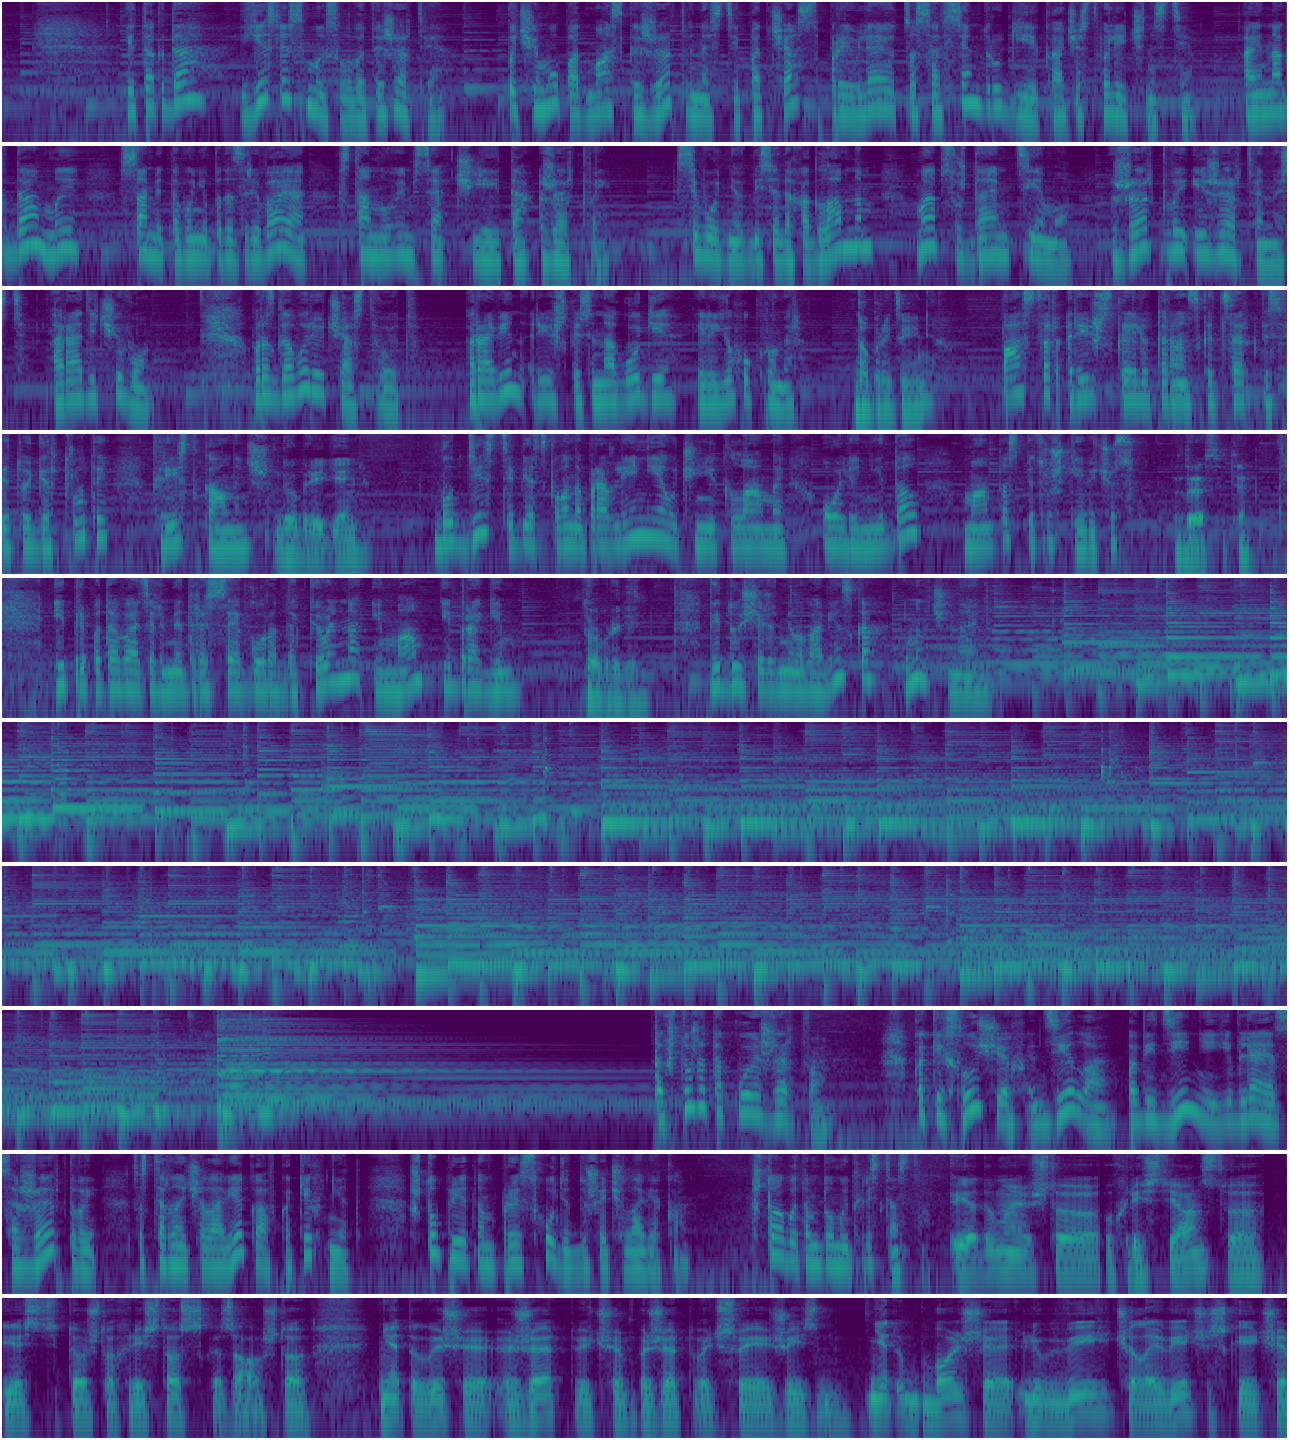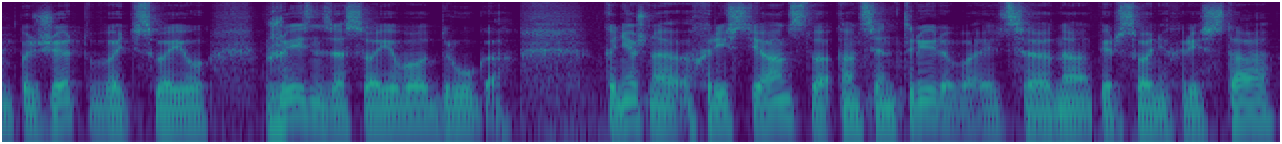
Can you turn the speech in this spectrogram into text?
И тогда есть ли смысл в этой жертве? Почему под маской жертвенности подчас проявляются совсем другие качества личности? А иногда мы, сами того не подозревая, становимся чьей-то жертвой. Сегодня в беседах о главном мы обсуждаем тему «Жертвы и жертвенность. Ради чего?». В разговоре участвуют Равин Рижской синагоги Ильёху Крумер. Добрый день. Пастор Рижской лютеранской церкви Святой Гертруды Крист Калнинш. Добрый день. Буддист тибетского направления, ученик ламы Оля Нидал Мантас Петрушкевичус. Здравствуйте. И преподаватель медресе города Кёльна имам Ибрагим. Добрый день. Ведущая Людмила Вавинска, и мы начинаем. Так же такое жертва? В каких случаях дело, поведение является жертвой со стороны человека, а в каких нет? Что при этом происходит в душе человека? Что об этом думает христианство? Я думаю, что у христианства есть то, что Христос сказал, что нет выше жертвы, чем пожертвовать своей жизнью. Нет больше любви человеческой, чем пожертвовать свою жизнь за своего друга. Конечно, христианство концентрируется на персоне Христа,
